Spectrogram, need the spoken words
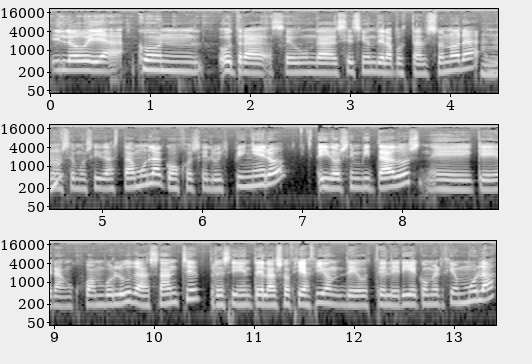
Y luego ya con otra segunda sesión de la postal sonora, nos hemos ido hasta Mula con José Luis Piñero y dos invitados eh, que eran Juan Boluda Sánchez, presidente de la Asociación de Hostelería y Comercio en Mula,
